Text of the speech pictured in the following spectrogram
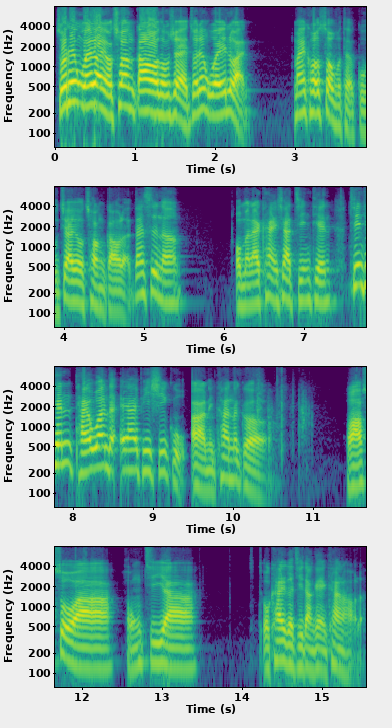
昨天微软有创高哦，同学，昨天微软 Microsoft 股价又创高了。但是呢，我们来看一下今天，今天台湾的 AIPC 股啊，你看那个华硕啊、宏基啊，我开一个几档给你看好了。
